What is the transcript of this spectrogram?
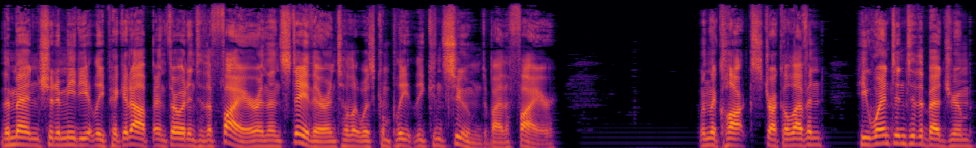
The men should immediately pick it up and throw it into the fire and then stay there until it was completely consumed by the fire. When the clock struck eleven, he went into the bedroom,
